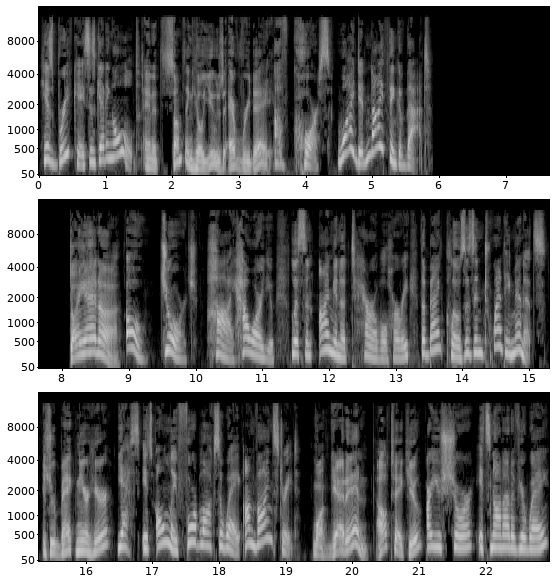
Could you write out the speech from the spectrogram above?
His briefcase is getting old. And it's something he'll use every day. Of course. Why didn't I think of that? Diana! Oh, George. Hi, how are you? Listen, I'm in a terrible hurry. The bank closes in 20 minutes. Is your bank near here? Yes, it's only four blocks away on Vine Street. Well, get in. I'll take you. Are you sure it's not out of your way?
